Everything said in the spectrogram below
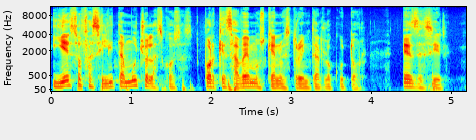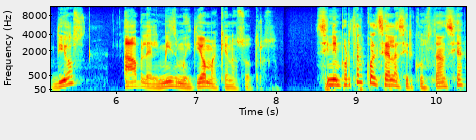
Y eso facilita mucho las cosas, porque sabemos que nuestro interlocutor, es decir, Dios habla el mismo idioma que nosotros. Sin importar cuál sea la circunstancia,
